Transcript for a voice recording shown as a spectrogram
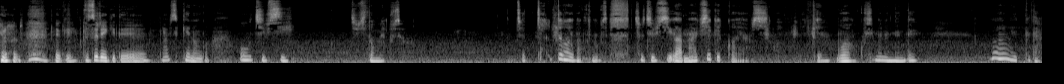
이런 여기 부스레기들 팝시켜 놓은 거. 오 집시 집시 너무 예쁘죠. 저 짤뚱하게 박힌 거 없어요. 저 집시가 아마 합식일 거예요, 합식. 이렇게 모아갖고 심어놨는데. 와, 예쁘다.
